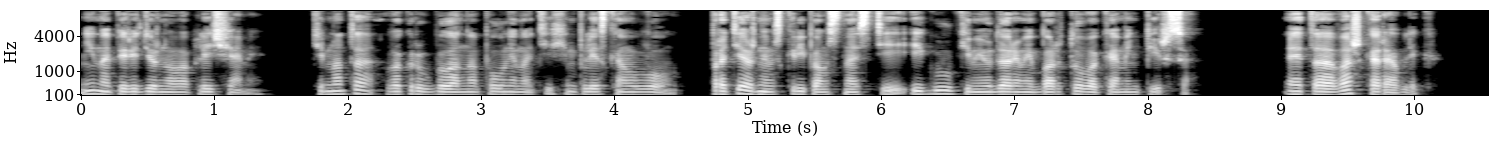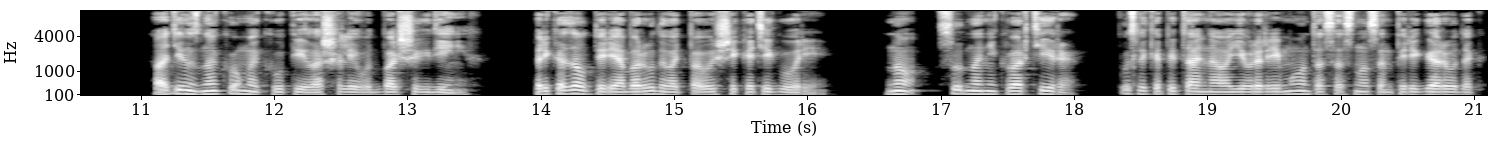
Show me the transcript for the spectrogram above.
Нина передернула плечами. Темнота вокруг была наполнена тихим плеском волн, протяжным скрипом снастей и гулкими ударами бортов о камень пирса. «Это ваш кораблик?» Один знакомый купил, ошалев от больших денег. Приказал переоборудовать по высшей категории. Но судно не квартира. После капитального евроремонта со сносом перегородок,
